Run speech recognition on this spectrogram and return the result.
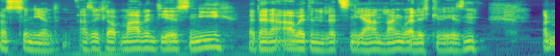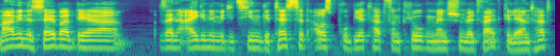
Faszinierend. Also ich glaube, Marvin, dir ist nie bei deiner Arbeit in den letzten Jahren langweilig gewesen. Und Marvin ist selber der seine eigene Medizin getestet, ausprobiert hat, von klugen Menschen weltweit gelernt hat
